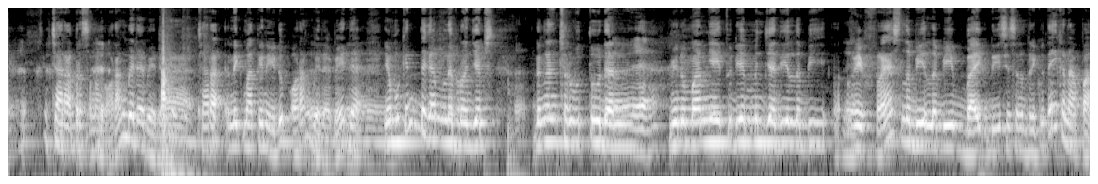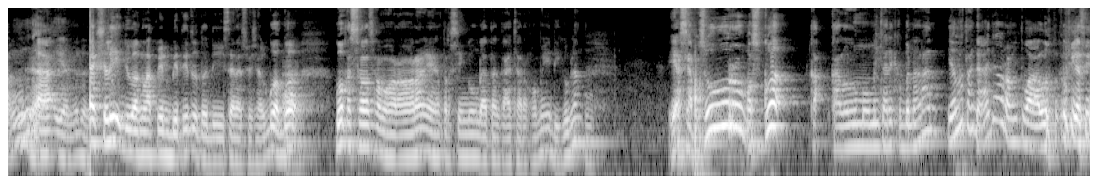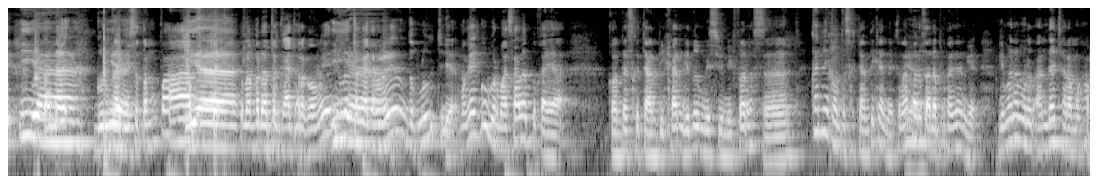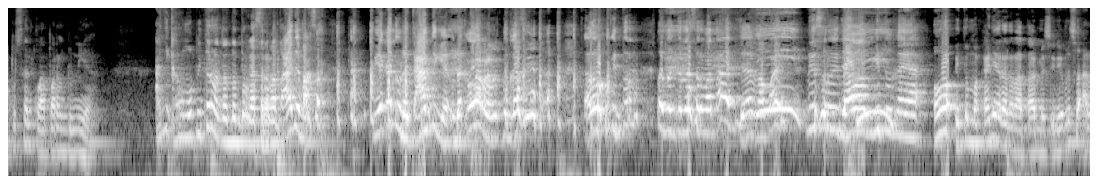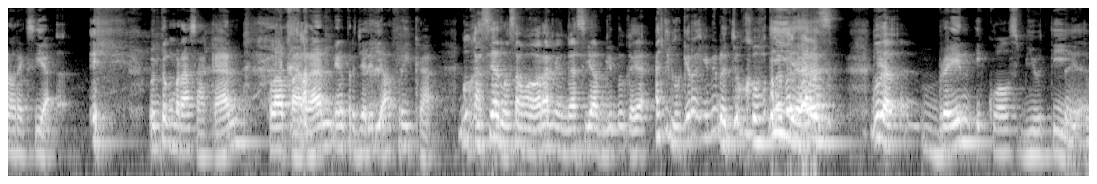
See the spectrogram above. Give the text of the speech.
cara bersenang orang beda-beda cara nikmatin hidup orang beda-beda ya mungkin dengan LeBron James dengan cerutu dan Iya. minumannya itu dia menjadi lebih refresh lebih lebih baik di season berikutnya ya kenapa enggak iya benar. Actually juga ngelakuin beat itu tuh di stand up spesial gua. Gua gua kesel sama orang-orang yang tersinggung datang ke acara komedi. Gua bilang, ya siapa suruh? Maksud gua ka- kalau lu mau mencari kebenaran, ya lu tanya aja orang tua lu, ngerti gak sih? Lu Iya, tanya guru iya. ngaji setempat. Iya. Kenapa datang ke acara komedi? Lu Iya. datang ke acara komedi untuk lucu ya. Makanya gua bermasalah tuh kayak kontes kecantikan gitu Miss Universe. Eh. Kan ya kontes kecantikan ya. Kenapa Iya. harus ada pertanyaan gak? Gimana menurut Anda cara menghapuskan kelaparan dunia? Anjing kalau mau pinter nonton tugas serbat aja bangsa. Dia kan udah cantik ya, udah kelar tugasnya. kalau mau pinter nonton tugas serbat aja, ngapain dia suruh jawab gitu kayak Oh, itu makanya rata-rata Miss Universe tuh anoreksia. Untuk merasakan kelaparan yang terjadi di Afrika. gue kasihan loh sama orang yang gak siap gitu kayak anjing gue kira ini udah cukup ternyata Iya. harus gue Iya, brain equals beauty Iya. gitu.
